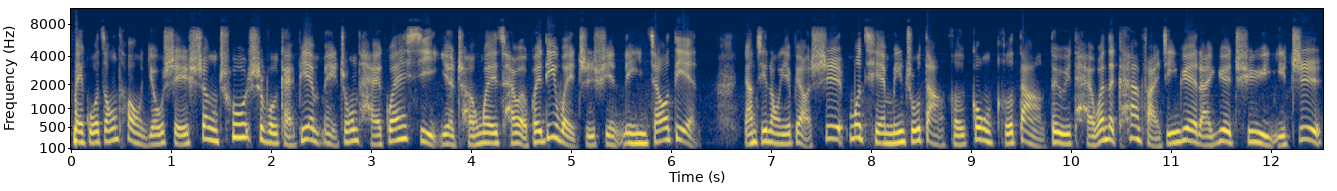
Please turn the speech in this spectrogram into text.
美国总统由谁胜出，是否改变美中台关系，也成为财委会立委质询另一焦点。杨金龙也表示，目前民主党和共和党对于台湾的看法已经越来越趋于一致。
